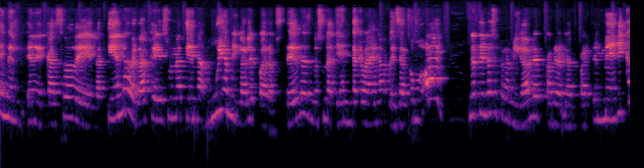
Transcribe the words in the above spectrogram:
en el, en el caso de la tienda, ¿verdad? Que es una tienda muy amigable para ustedes. No es una tienda que vayan a pensar como, ay, una tienda súper amigable para la parte médica,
